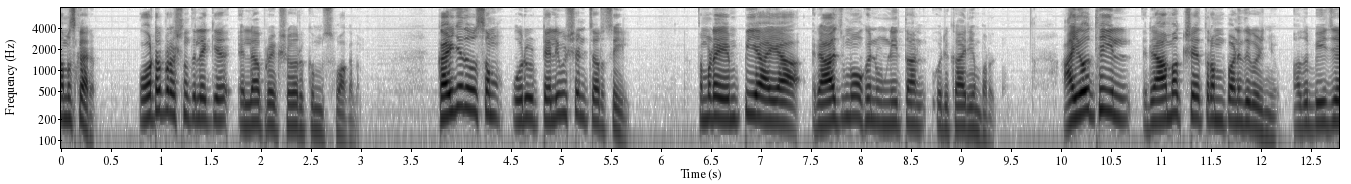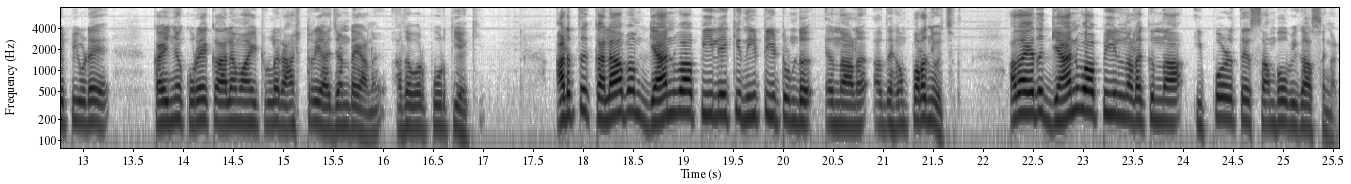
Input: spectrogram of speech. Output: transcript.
നമസ്കാരം. ഓട്ടപ്രശ്നത്തിലേക്ക് എല്ലാ പ്രേക്ഷകർക്കും സ്വാഗതം. കഴിഞ്ഞ ദിവസം ഒരു ടെലിവിഷൻ ചർച്ചയിൽ നമ്മുടെ എം ആയ രാജ്മോഹൻ ഉണ്ണിത്താൻ ഒരു കാര്യം പറഞ്ഞു. അയോധ്യയിൽ രാമക്ഷേത്രം പണിത് കഴിഞ്ഞു. അത് ബി ജെ പിയുടെ കഴിഞ്ഞ കുറേ കാലമായിട്ടുള്ള രാഷ്ട്രീയ അജണ്ടയാണ് അതവർ പൂർത്തിയാക്കി. അടുത്ത് കലാപം ഗ്യാൻവാപ്പിയിലേക്ക് നീട്ടിയിട്ടുണ്ട് എന്നാണ് അദ്ദേഹം പറഞ്ഞു വെച്ചത്. അതായത് ഗ്യാൻവാപ്പിയിൽ നടക്കുന്ന ഇപ്പോഴത്തെ സംഭവ വികാസങ്ങൾ.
